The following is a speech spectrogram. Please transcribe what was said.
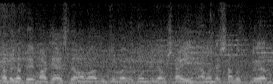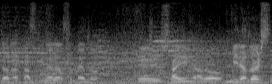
সাথে সাথে মাঠে আসলাম। আমার উজ্জ্বল ভাইকে ফোন দিলাম শাহিন, আমাদের সাবেক প্লেয়ার যারা কাস্কিনারে আছে, মেজর শাহিন আরও মিরাজও আসছে।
